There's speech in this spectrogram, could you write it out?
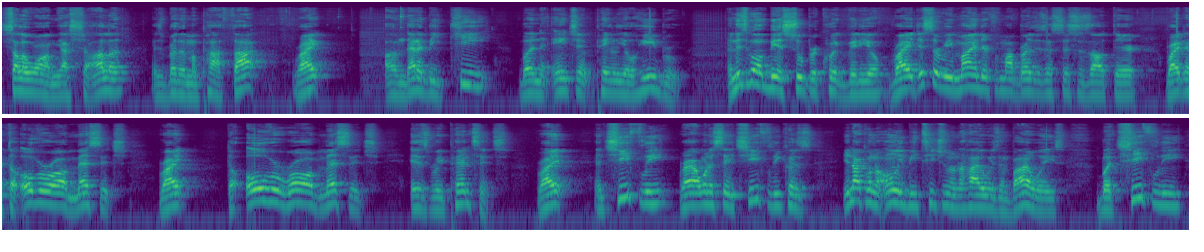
Shalom Yasha'Allah is brother Mapathat, right? Um, that'd be key, but in the ancient Paleo Hebrew. And this is going to be a super quick video, right? Just a reminder for my brothers and sisters out there, right? That the overall message, right? The overall message is repentance, right? And chiefly, right? I want to say chiefly because you're not going to only be teaching on the highways and byways, but chiefly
